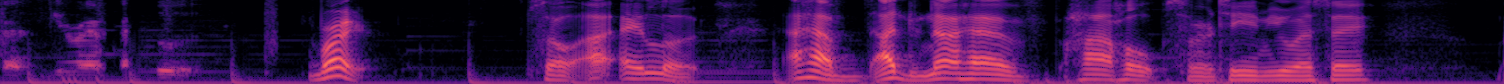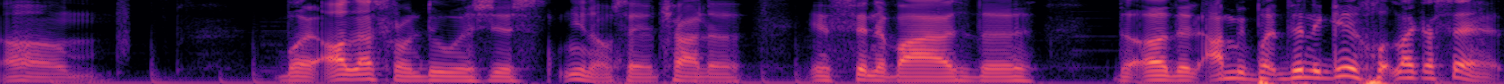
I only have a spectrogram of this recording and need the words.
that's get right back to it. right. So I hey look, I have I do not have high hopes for Team USA. Um, but all that's gonna do is just you know what I'm saying try to incentivize the the other. I mean, but then again, like I said,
